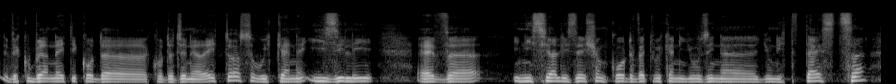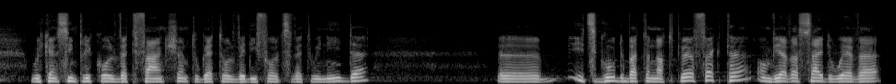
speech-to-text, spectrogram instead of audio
the Kubernetes code, uh, code generators, we can easily have uh, initialization code that we can use in uh, unit tests. We can simply call that function to get all the defaults that we need. Uh, it's good, but not perfect. On the other side, we have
